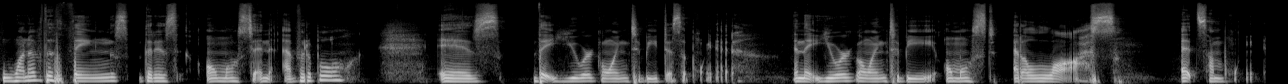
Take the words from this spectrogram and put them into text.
one of the things that is almost inevitable is that you are going to be disappointed and that you are going to be almost at a loss at some point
